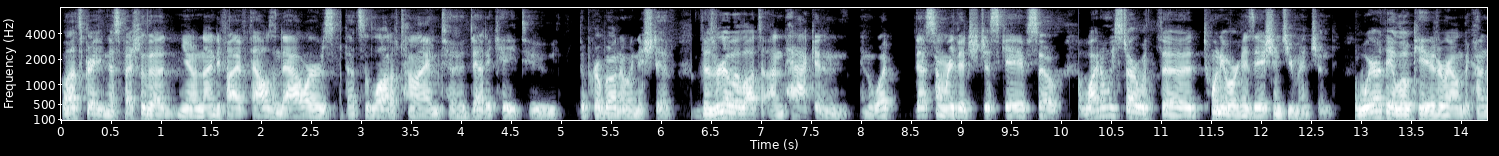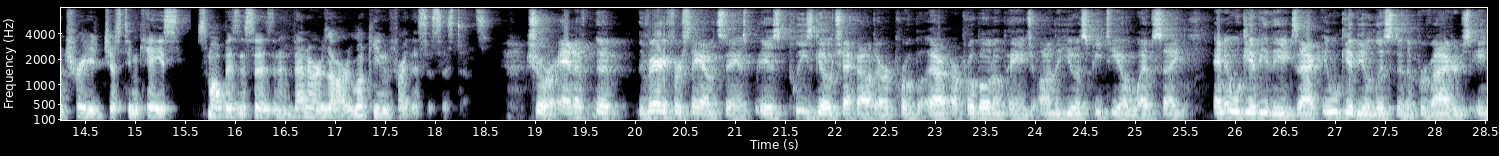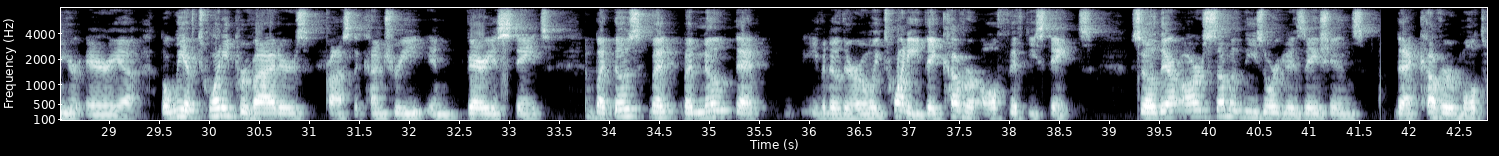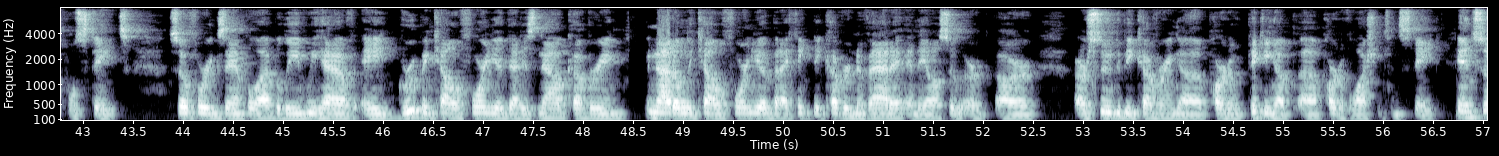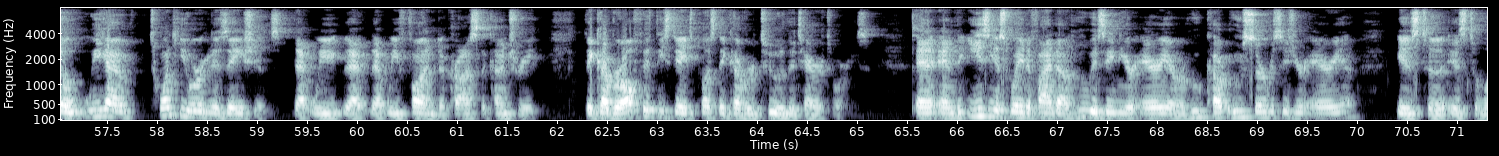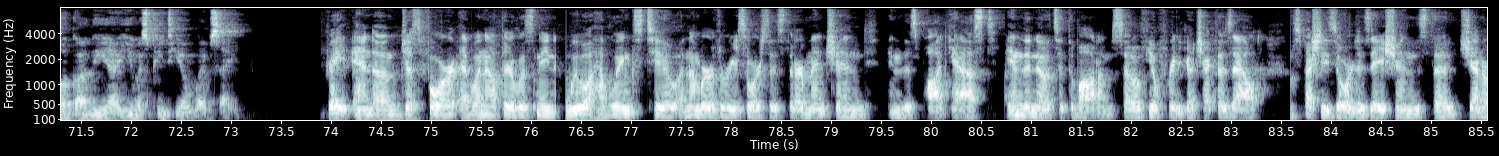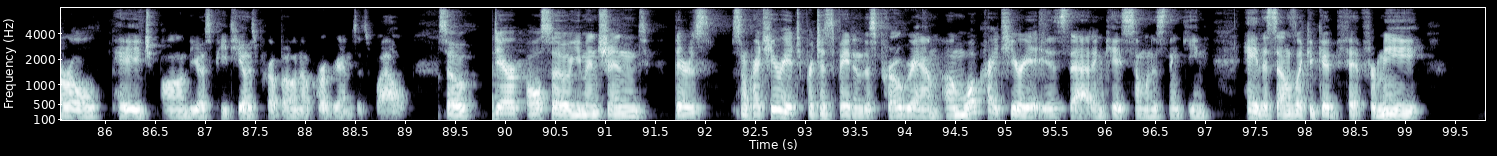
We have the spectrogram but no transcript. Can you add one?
Well, that's great, and especially the you know ninety five thousand hours. That's a lot of time to dedicate to the pro bono initiative. There's really a lot to unpack in in what that summary that you just gave. So why don't we start with the twenty organizations you mentioned? Where are they located around the country, just in case small businesses and inventors are looking for this assistance? Sure. And the, the very first thing I would say is, is please go check out our pro, our pro bono page on the USPTO website, and it will give you the exact, it will give you a list of the providers in your area. But we have 20 providers across the country in various states. But those, but but note that even though there are only 20, they cover all 50 states. So there are some of these organizations that cover multiple states. So, for example, I believe we have a group in California that is now covering not only California, but I think they cover Nevada, and they also are are, are soon to be covering uh, part of picking up uh, part of Washington State. And so we have 20 organizations that we that, that we fund across the country. They cover all 50 states, plus they cover two of the territories. And, and the easiest way to find out who is in your area or who co- who services your area is to is to look on the uh, USPTO website. Great. And um, just for everyone out there listening, we will have links to a number of the resources that are mentioned in this podcast in the notes at the bottom. So feel free to go check those out, especially these organizations, the general page on the USPTO's pro bono programs as well. So, Derrick, also you mentioned there's some criteria to participate in this program. Um, what criteria is that in case someone is thinking, hey, this sounds like a good fit for me?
